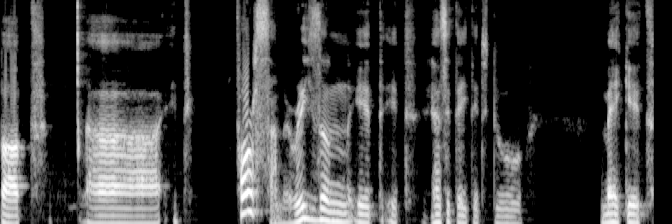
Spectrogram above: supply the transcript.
but it for some reason it it hesitated to make it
